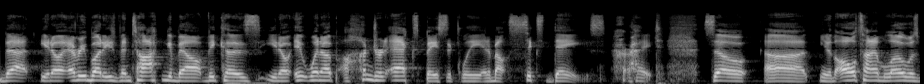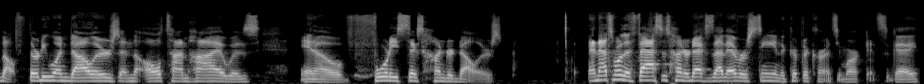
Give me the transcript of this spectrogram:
that, you know, everybody's been talking about because, you know, it went up 100x basically in about six days. All right. So, uh, you know, the all time low was about $31 and the all time high was, you know, $4,600. And that's one of the fastest 100Xs I've ever seen in the cryptocurrency markets. Okay.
